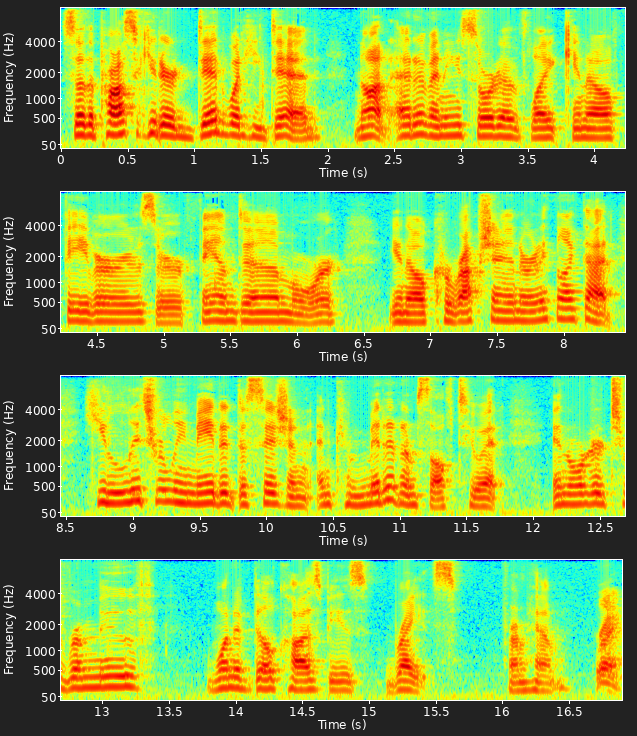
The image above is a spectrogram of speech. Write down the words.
So the prosecutor did what he did, not out of any sort of like, you know, favors or fandom or, you know, corruption or anything like that. He literally made a decision and committed himself to it in order to remove one of Bill Cosby's rights from him, Right.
